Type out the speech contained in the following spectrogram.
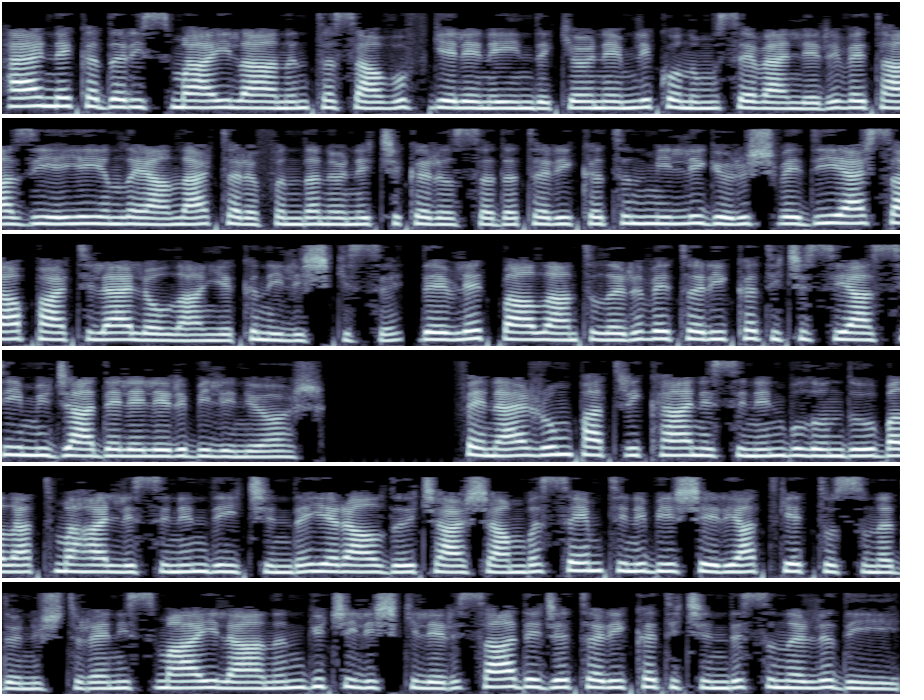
her ne kadar İsmail Ağa'nın tasavvuf geleneğindeki önemli konumu sevenleri ve taziye yayınlayanlar tarafından öne çıkarılsa da tarikatın milli görüş ve diğer sağ partilerle olan yakın ilişkisi, devlet bağlantıları ve tarikat içi siyasi mücadeleleri biliniyor. Fener Rum Patrikhanesi'nin bulunduğu Balat Mahallesi'nin de içinde yer aldığı çarşamba semtini bir şeriat gettosuna dönüştüren İsmail Ağa'nın güç ilişkileri sadece tarikat içinde sınırlı değil.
